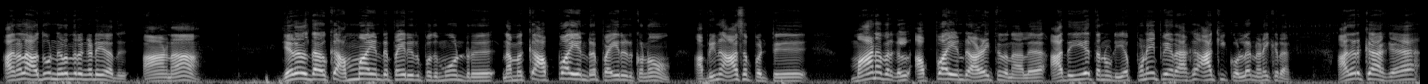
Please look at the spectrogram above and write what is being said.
அதனால் அதுவும் நிரந்தரம் கிடையாது. ஆனால் ஜெயலலிதாவுக்கு அம்மா என்ற பெயர் இருப்பது மூன்று நமக்கு அப்பா என்ற பெயர் இருக்கணும் அப்படின்னு ஆசைப்பட்டு மாணவர்கள் அப்பா என்று அழைத்ததுனால அதையே தன்னுடைய புனைப்பெயராக ஆக்கிக்கொள்ள நினைக்கிறார். அதற்காக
